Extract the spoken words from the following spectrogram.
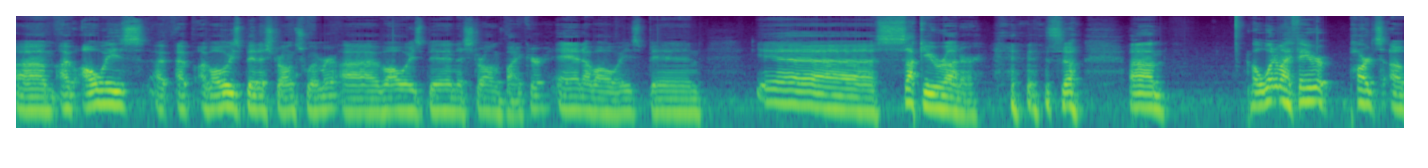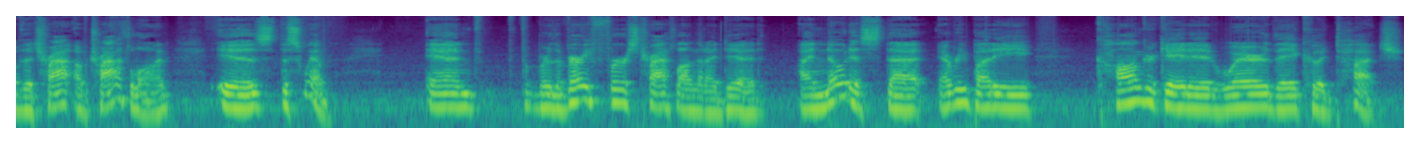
um, I've always I've, I've always been a strong swimmer. I've always been a strong biker, and I've always been yeah sucky runner. so, um, but one of my favorite parts of the tra- of triathlon is the swim, and for the very first triathlon that I did, I noticed that everybody congregated where they could touch.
